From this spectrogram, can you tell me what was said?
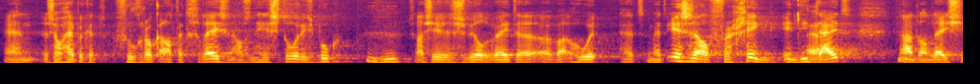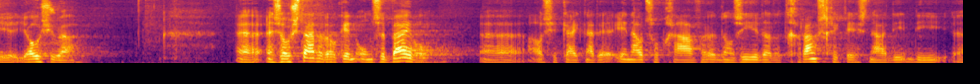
En zo heb ik het vroeger ook altijd gelezen als een historisch boek. Mhm. Dus als je dus wil weten hoe het met Israël verging in die Ja. tijd, nou, dan lees je Joshua. En zo staat het ook in onze Bijbel. Eh, als je kijkt naar de inhoudsopgave, dan zie je dat het gerangschikt is naar die, die eh,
